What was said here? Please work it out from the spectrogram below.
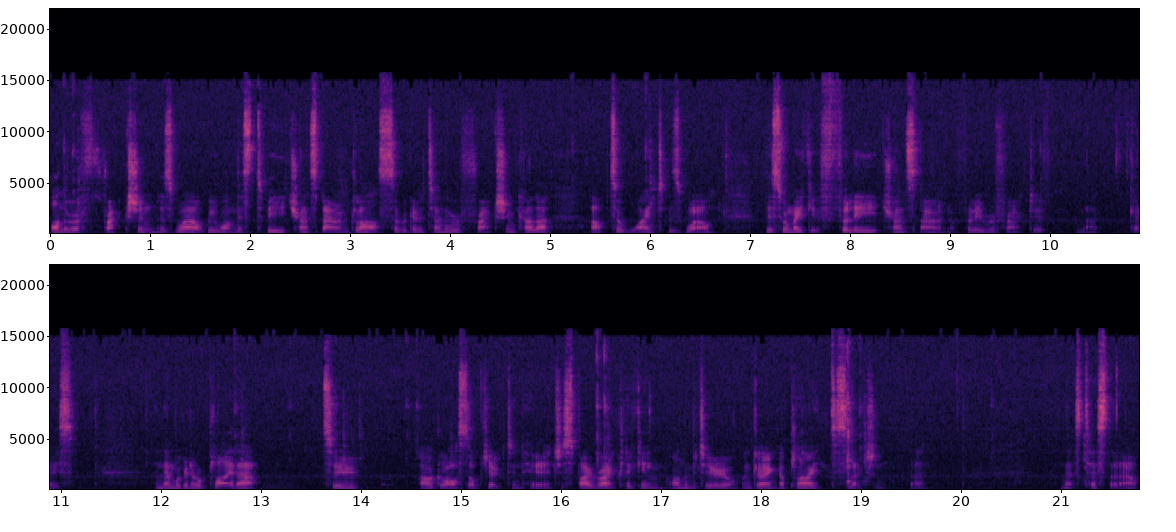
On the refraction as well, we want this to be transparent glass, so we're going to turn the refraction colour up to white as well. This will make it fully transparent or fully refractive in that case. And then we're going to apply that to our glass object in here just by right clicking on the material and going apply to selection there. And let's test that out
